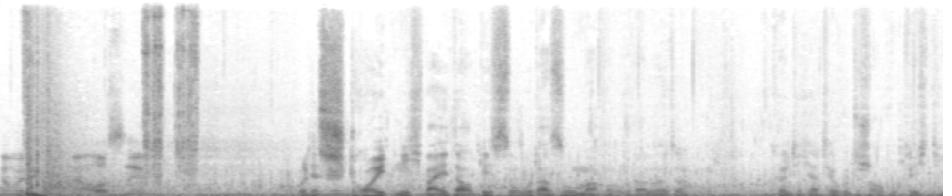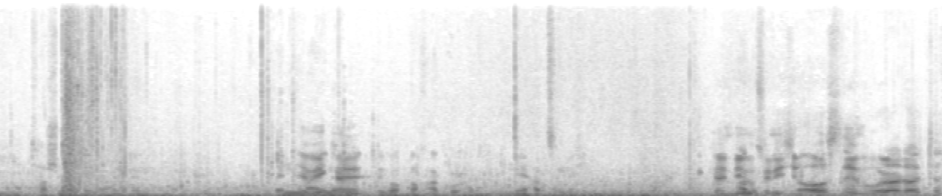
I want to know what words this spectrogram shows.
Können wir die nicht mehr ausnehmen? Obwohl, das streut nicht weiter, ob ich so oder so mache, oder Leute? Könnte ich ja theoretisch auch wirklich die Taschenlampe nehmen. Wenn Ja, meine können- überhaupt noch Akku hat. Ne, hat sie nicht. Können die irgendwie nicht ausnehmen, oder Leute?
